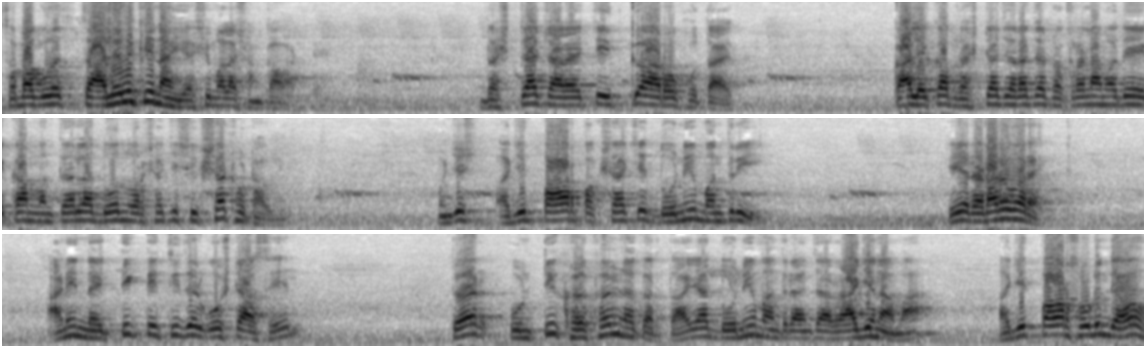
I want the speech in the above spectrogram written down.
सभागृह चालेल की नाही अशी मला शंका वाटते. भ्रष्टाचाराचे इतके आरोप होत आहेत. काल एका भ्रष्टाचाराच्या प्रकरणामध्ये एका मंत्र्याला दोन वर्षाची शिक्षा ठोठावली. म्हणजे अजित पवार पक्षाचे दोन्ही मंत्री हे रडारवर आहेत. आणि नैतिकतेची जर गोष्ट असेल तर कोणती खळखळ न करता या दोन्ही मंत्र्यांचा राजीनामा अजित पवार सोडून द्या हो.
